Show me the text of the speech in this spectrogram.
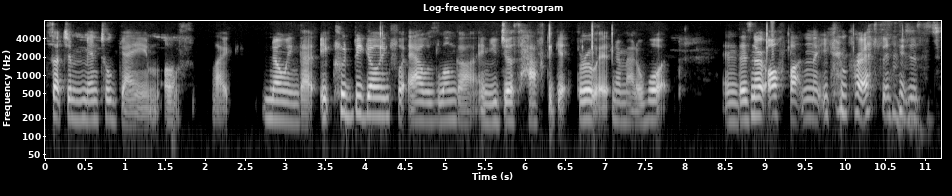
such a mental game of like knowing that it could be going for hours longer and you just have to get through it no matter what. And there's no off button that you can press and you just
